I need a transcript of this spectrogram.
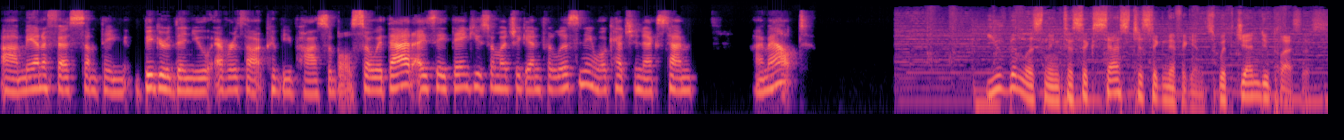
uh, manifest something bigger than you ever thought could be possible. So, with that, I say thank you so much again for listening. We'll catch you next time. I'm out. You've been listening to Success to Significance with Jen Du Plessis,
